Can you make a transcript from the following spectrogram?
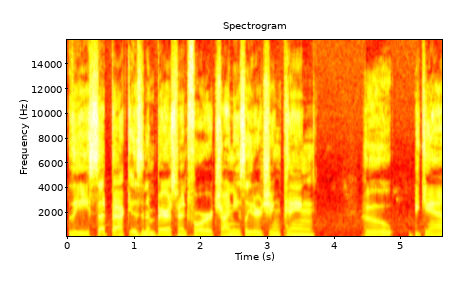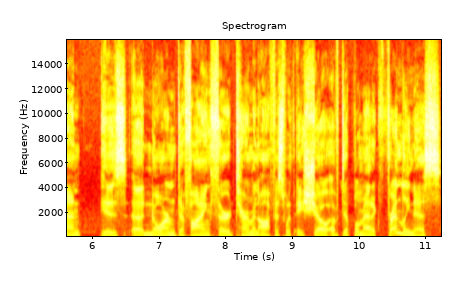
The setback is an embarrassment for Chinese leader Jinping, who began his uh, norm defying third term in office with a show of diplomatic friendliness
